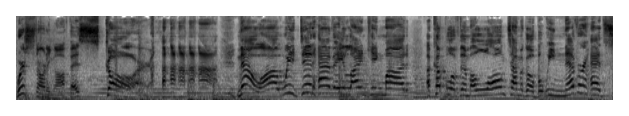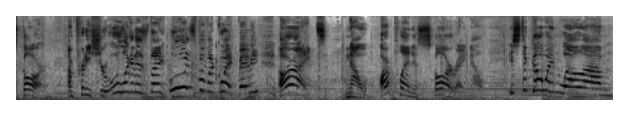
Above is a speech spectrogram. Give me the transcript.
We're starting off as Scar. now, uh, we did have a Lion King mod, a couple of them a long time ago, but we never had Scar. I'm pretty sure. Oh, look at this thing. Oh, it's moving quick, baby. All right. Now, our plan is Scar right now is to go and, well, um,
